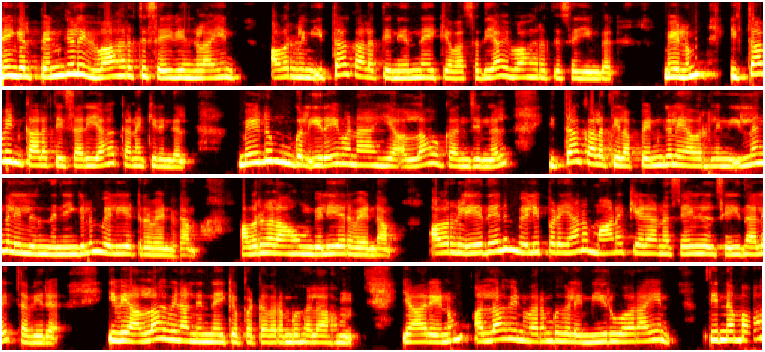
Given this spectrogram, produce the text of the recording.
நீங்கள் பெண்களை விவாகரத்து செய்வீர்களாயின் அவர்களின் இத்தா காலத்தை நிர்ணயிக்க வசதியா விவாகரத்து செய்யுங்கள். மேலும் இத்தாவின் காலத்தை சரியாக கணக்கிடுங்கள். மேலும் உங்கள் இறைவனாகிய அல்லாஹுக்கு அஞ்சுங்கள். இத்தா காலத்தில் அப்பெண்களை அவர்களின் இல்லங்களில் இருந்து நீங்களும் வெளியேற்ற வேண்டாம். அவர்களாகவும் வெளியேற வேண்டாம். அவர்கள் ஏதேனும் வெளிப்படையான மானக்கேடான செயல்கள் செய்தாலே தவிர இவை அல்லாஹ்வினால் நிர்ணயிக்கப்பட்ட வரம்புகளாகும். யாரேனும் அல்லாஹ்வின் வரம்புகளை மீறுவாராயின் திண்ணமாக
